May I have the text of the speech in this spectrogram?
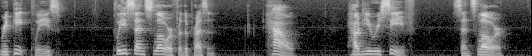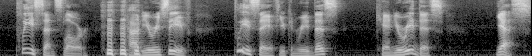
Repeat, please. Please send slower for the present. How? How do you receive? Send slower. Please send slower. How do you receive? Please say if you can read this. Can you read this? Yes.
